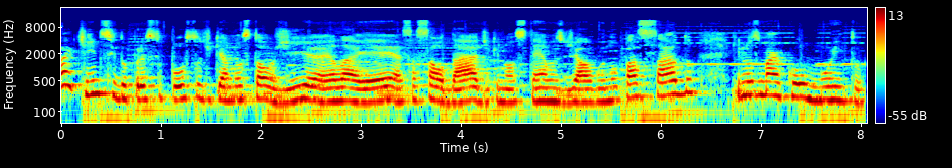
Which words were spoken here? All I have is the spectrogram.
partindo-se do pressuposto de que a nostalgia ela é essa saudade que nós temos de algo no passado que nos marcou muito.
